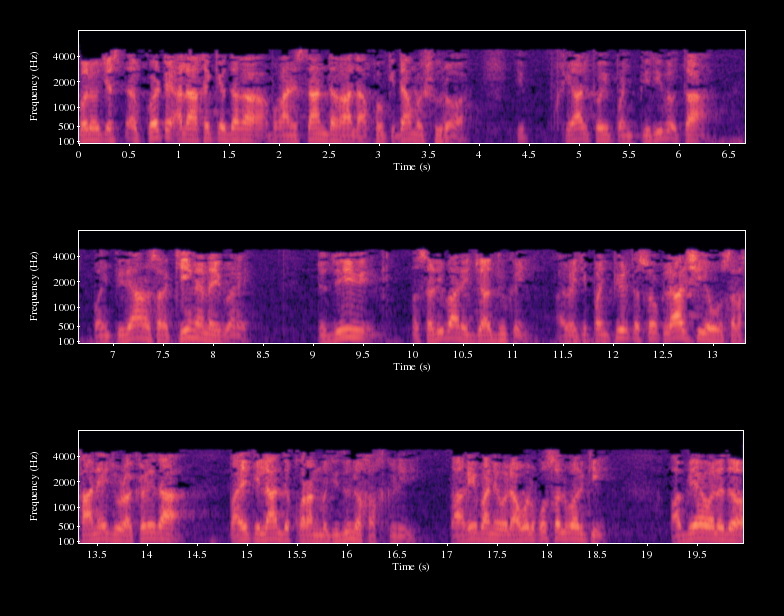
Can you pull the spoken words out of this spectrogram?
بلوچستان کوټه علاقه کې دغه افغانستان دغه علاقو کې دا مشهور و خیال کوي پنځپيري وتا پنځپيرانو سره کینه نه غره د دې په سړی باندې جادو کوي او چې پنځپیر ته څوک لال شي او سلخانه جوړ کړي دا پای کې لاندې قران مجیدونه خخ کړي دي پاغه باندې ولاول غسل ورکی او بیا ولدا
